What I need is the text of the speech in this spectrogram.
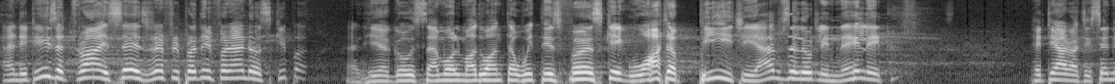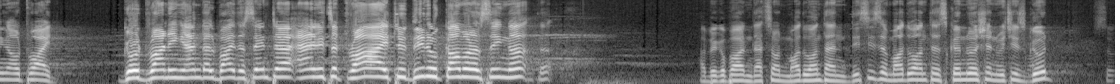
And it is a try, says referee Pradeep Fernando, skipper. And here goes Samuel Madhuanta with his first kick. What a peach. He absolutely nailed it. Hetiarachi sending out wide. Good running angle by the center. And it's a try to Dinu Kamarasinghe. Uh, I beg your pardon, that's not Madhuanta. And this is a Madhuanta's conversion, which is good. So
